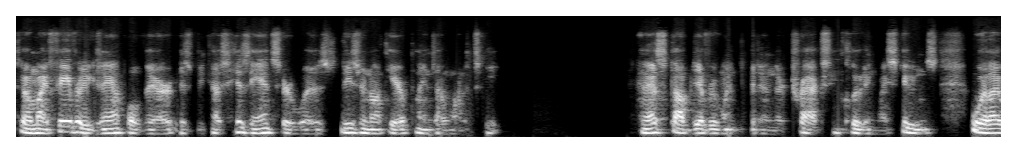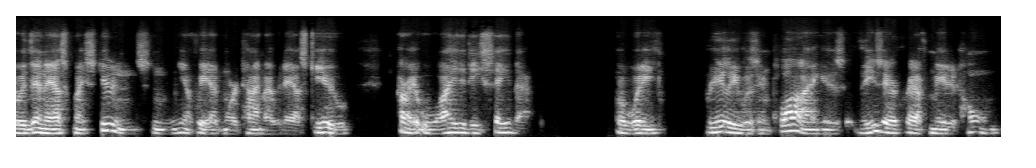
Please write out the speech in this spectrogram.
So my favorite example there is because his answer was, these are not the airplanes I want to see. And that stopped everyone in their tracks, including my students. What I would then ask my students, and you know, if we had more time, I would ask you, all right, why did he say that? But what he really was implying is these aircraft made it home.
